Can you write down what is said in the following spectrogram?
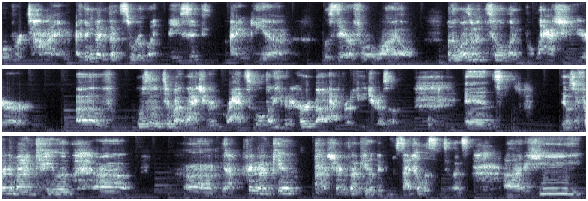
over time. I think like that sort of like basic idea was there for a while, but it wasn't until like the last year of wasn't until my last year in grad school that I even heard about Afrofuturism. And it was a friend of mine, Caleb. Uh, uh, yeah, friend of mine, Caleb, uh, shout out Caleb if you decide to listen to this. Uh, he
